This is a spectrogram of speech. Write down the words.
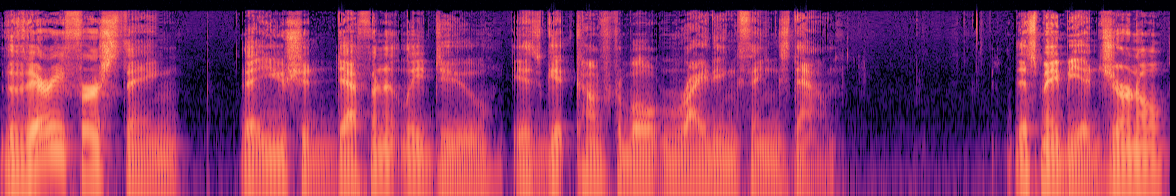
the very first thing that you should definitely do is get comfortable writing things down. This may be a journal,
